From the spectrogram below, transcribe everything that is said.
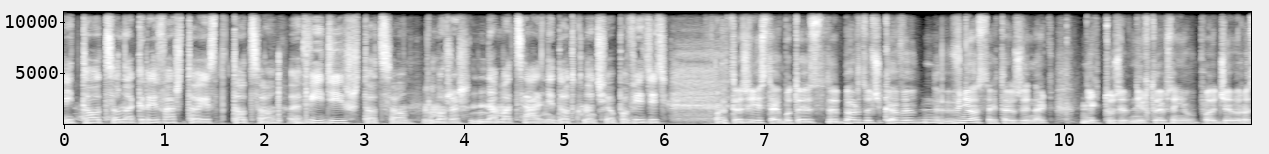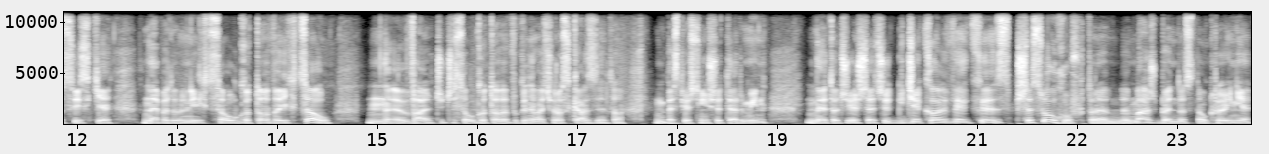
i to, co nagrywasz, to jest to, co widzisz, to, co możesz namacalnie dotknąć i opowiedzieć. Ale też jest tak, bo to jest bardzo ciekawy wniosek, tak, że jednak niektórzy, niektóre przynajmniej poddziały rosyjskie najprawdopodobniej są gotowe i chcą mm, walczyć, czy są gotowe wykonywać rozkazy, to bezpieczniejszy termin. To czy jeszcze, czy gdziekolwiek z przesłuchów, które masz będąc na Ukrainie,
